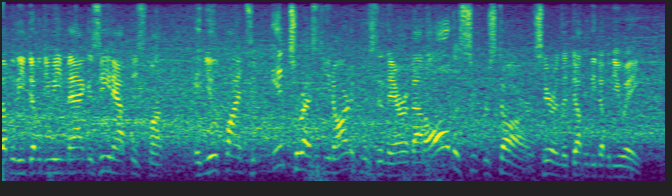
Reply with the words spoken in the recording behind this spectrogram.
WWE Magazine out this month, and you'll find some interesting articles in there about all the superstars here in the WWE.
